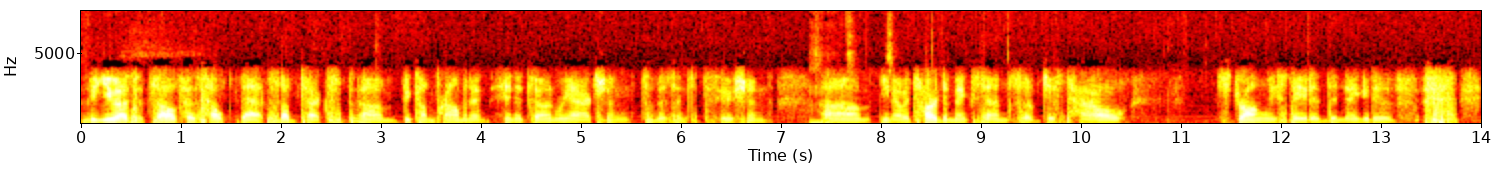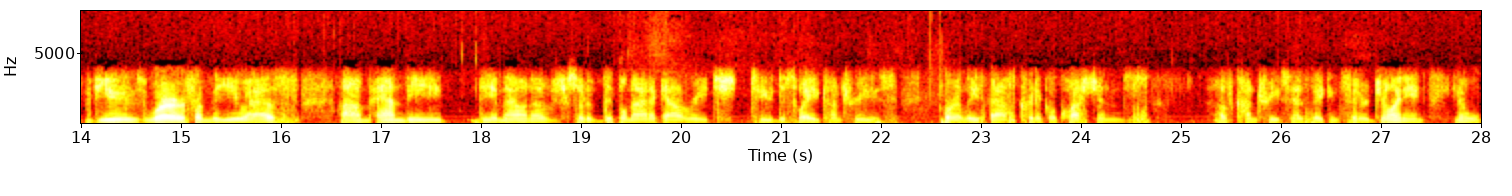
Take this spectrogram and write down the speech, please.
the U.S. itself has helped that subtext um, become prominent in its own reaction to this institution. Mm-hmm. Um, you know, it's hard to make sense of just how strongly stated the negative views were from the U.S. Um, and the the amount of sort of diplomatic outreach to dissuade countries, or at least ask critical questions of countries as they consider joining, you know,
